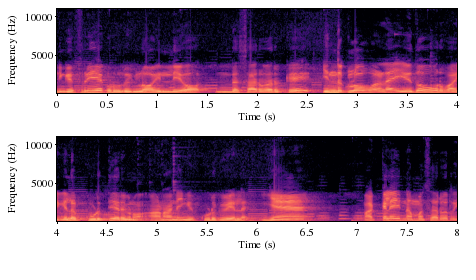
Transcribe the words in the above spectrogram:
நீங்கள் ஃப்ரீயாக கொடுக்குறீங்களோ இல்லையோ இந்த சர்வருக்கு இந்த க்ளோவால் ஏதோ ஒரு வகையில் கொடுத்தே இருக்கணும். ஆனால் நீங்கள் கொடுக்கவே இல்லை. ஏன்? மக்களே நம்ம சர்வர்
